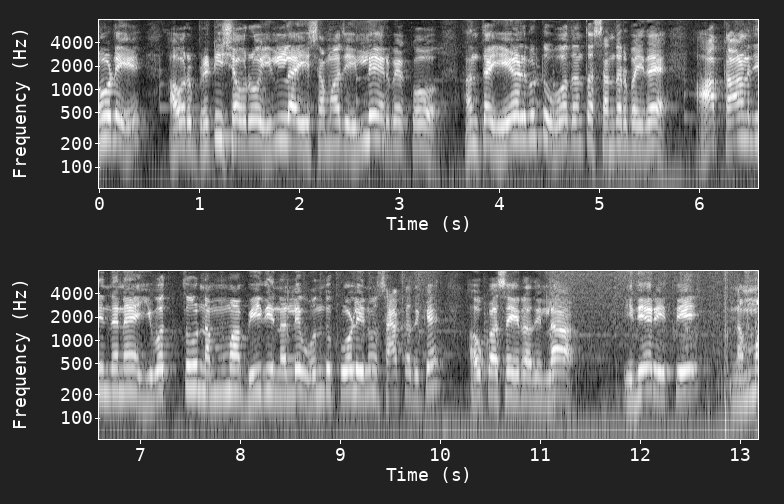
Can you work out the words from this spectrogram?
ನೋಡಿ ಅವರು ಬ್ರಿಟಿಷ್ ಅವರು, ಇಲ್ಲ, ಈ ಸಮಾಜ ಇಲ್ಲೇ ಇರಬೇಕು ಅಂತ ಹೇಳ್ಬಿಟ್ಟು ಹೋದಂಥ ಸಂದರ್ಭ ಇದೆ. ಆ ಕಾರಣದಿಂದನೇ ಇವತ್ತು ನಮ್ಮ ಬೀದಿನಲ್ಲಿ ಒಂದು ಕೋಳಿನೂ ಸಾಕೋದಕ್ಕೆ ಅವಕಾಶ ಇರೋದಿಲ್ಲ. ಇದೇ ರೀತಿ ನಮ್ಮ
